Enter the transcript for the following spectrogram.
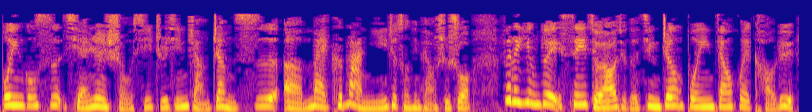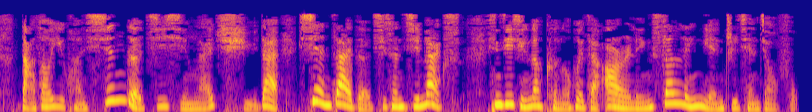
波音公司前任首席执行长詹姆斯呃麦克纳尼就曾经表示说，为了应对 C 九幺九的竞争，波音将会考虑打造一款新的机型来取代现在的七三七 MAX。新机型呢可能会在二零三零年之前交付。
